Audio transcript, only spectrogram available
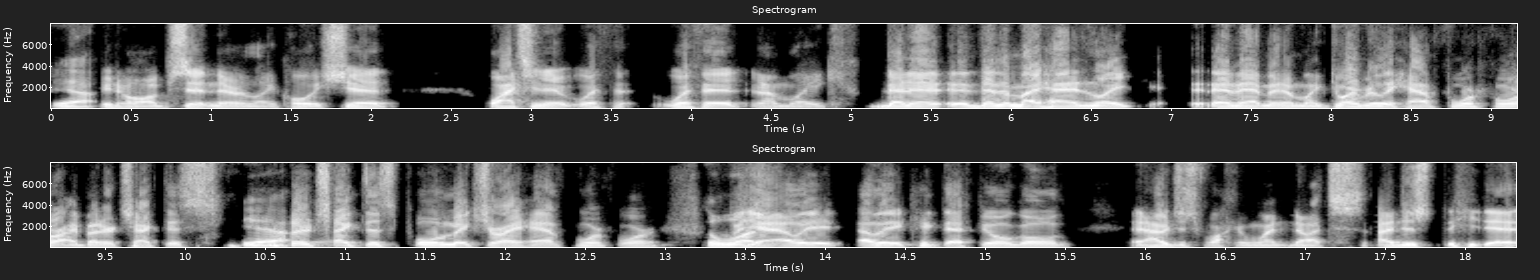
Yeah. you know, I'm sitting there like, holy shit, watching it with with it, and I'm like, then it, then in my head, like at that minute, I'm like, do I really have four four? I better check this. Yeah. better check this pool to make sure I have four four. So But what? yeah, Elliott Elliott kicked that field goal, and I just fucking went nuts. I just he, eh,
